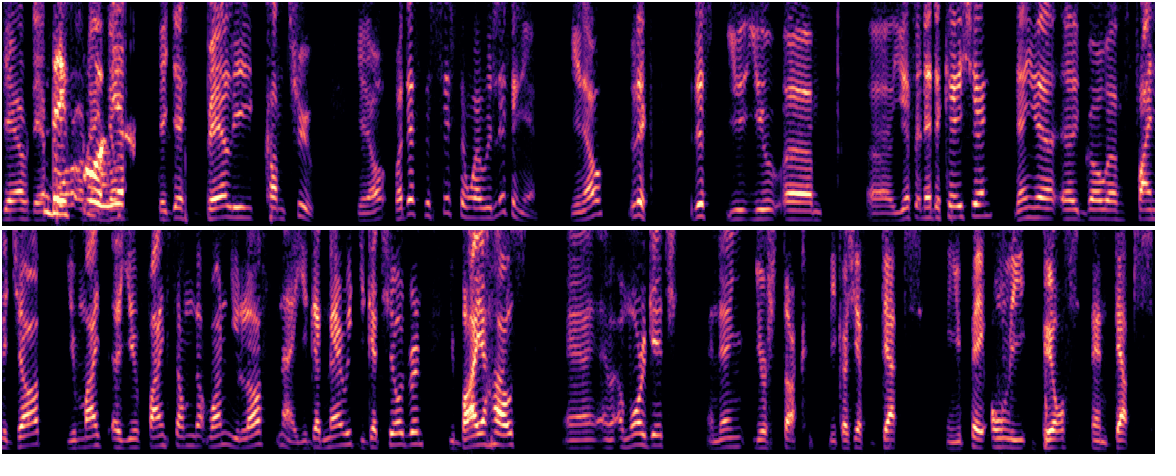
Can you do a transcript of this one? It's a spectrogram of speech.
they are they're they poor, poor, or they, yeah. they just barely come through, you know. But that's the system where we're living in, you know. Look, this you you um uh, you have an education, then you uh, go uh, find a job, you might uh, you find someone you love now you get married you get children you buy a house and a mortgage and then you're stuck because you have debts and you pay only bills and debts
